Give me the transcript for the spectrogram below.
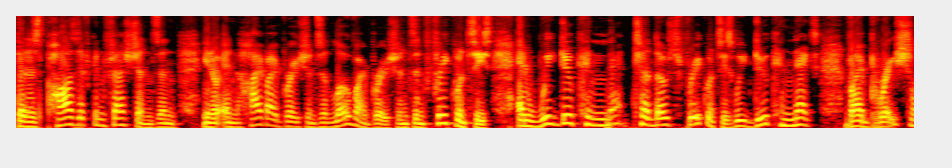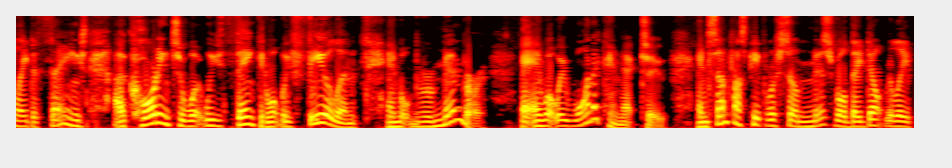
that is positive confessions and, you know, and high vibrations and low vibrations and frequencies. And we do connect to those frequencies. We do connect vibrationally to things according to what we think and what we feel and, and what we remember and what we want to connect to. And sometimes people are so miserable, they don't really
